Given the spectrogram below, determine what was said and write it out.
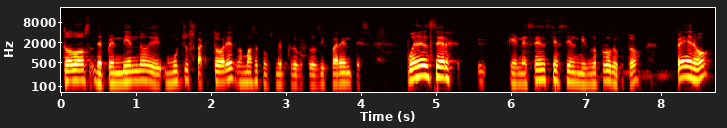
todos, dependiendo de muchos factores, vamos a consumir productos diferentes. Pueden ser que en esencia sea el mismo producto, pero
